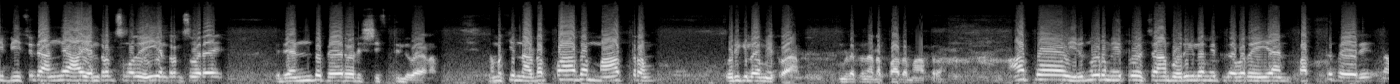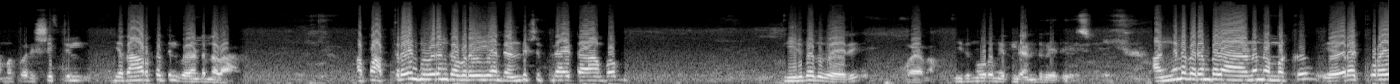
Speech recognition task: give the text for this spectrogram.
ഈ ബീച്ചിന്റെ അങ്ങ് ആ എൻട്രൻസ് മുതൽ ഈ എൻട്രൻസ് വരെ രണ്ട് പേര് ഒരു ഷിഫ്റ്റിൽ വേണം. നമുക്ക് ഈ നടപ്പാത മാത്രം ഒരു കിലോമീറ്റർ ആണ്. ഇവിടുത്തെ നടപ്പാത മാത്രം. അപ്പോൾ ഇരുന്നൂറ് മീറ്റർ വെച്ചാകുമ്പോൾ ഒരു കിലോമീറ്റർ കവർ ചെയ്യാൻ പത്ത് പേര് നമുക്കൊരു ഷിഫ്റ്റിൽ യഥാർത്ഥത്തിൽ വേണ്ടുന്നതാണ്. അപ്പൊ അത്രയും ദൂരം കവർ ചെയ്യാൻ രണ്ട് ഷിഫ്റ്റിലായിട്ടാകുമ്പം ഇരുപത് പേര് വേണം. ഇരുന്നൂറ് മീറ്റർ രണ്ട് പേര് വെച്ച്. അങ്ങനെ വരുമ്പോഴാണ് നമുക്ക് ഏറെക്കുറെ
